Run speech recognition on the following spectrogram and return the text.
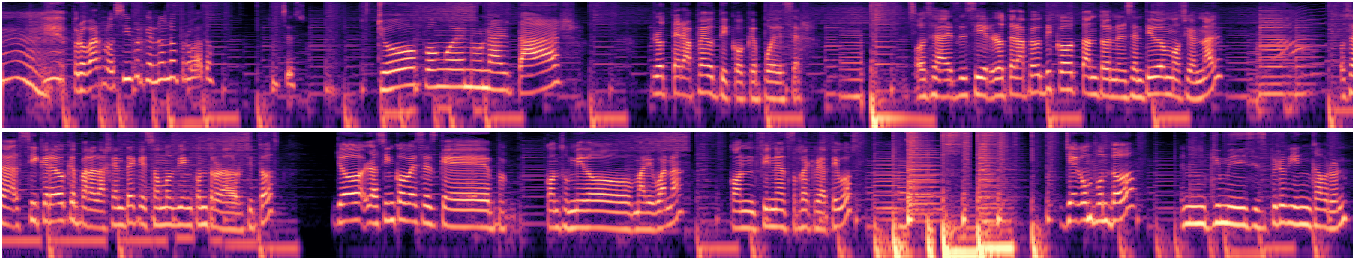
Probarlo, sí, porque no lo he probado. Entonces, Yo pongo en un altar lo terapéutico que puede ser. O sea, es decir, lo terapéutico tanto en el sentido emocional. O sea, sí creo que para la gente que somos bien controladorcitos, yo las cinco veces que he consumido marihuana con fines recreativos, llega un punto que me desespero bien cabrón.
